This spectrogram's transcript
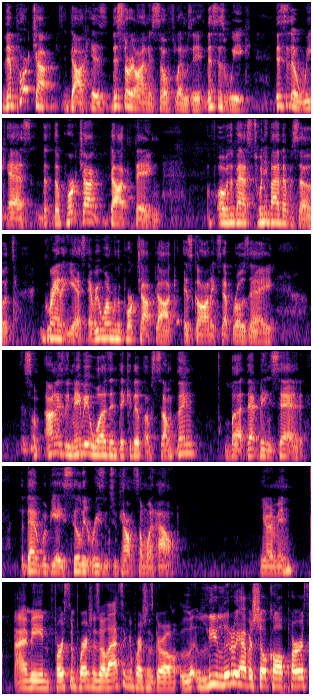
The pork chop doc is this storyline is so flimsy. This is weak. This is a weak ass. The, the pork chop doc thing over the past 25 episodes. Granted, yes, everyone from the pork chop doc is gone except Rose. So honestly, maybe it was indicative of something. But that being said, that would be a silly reason to count someone out. You know what I mean? I mean, first impressions are lasting impressions, girl. L- you literally have a show called Purse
